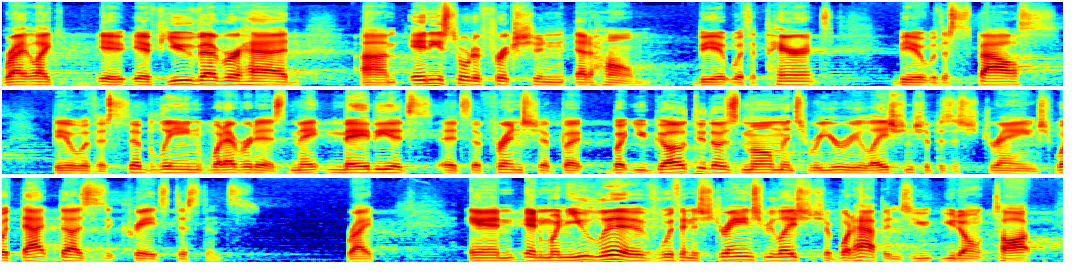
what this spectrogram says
Right? Like if you've ever had um, any sort of friction at home, be it with a parent, be it with a spouse, be it with a sibling, whatever it is. May, maybe it's, it's a friendship, but, but you go through those moments where your relationship is estranged. What that does is it creates distance, right? And, and when you live with an estranged relationship, what happens? You, you don't talk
